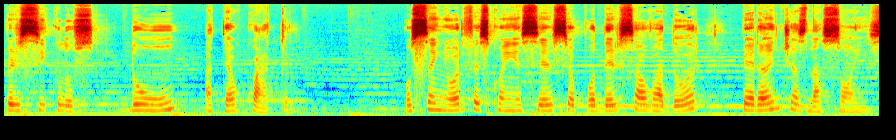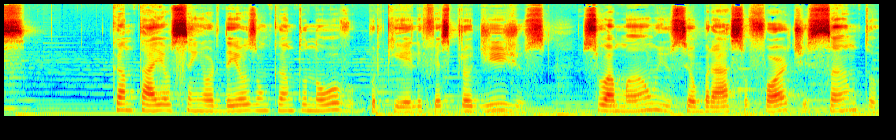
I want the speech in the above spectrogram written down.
versículos do 1 até o 4. O Senhor fez conhecer seu poder salvador perante as nações. Cantai ao Senhor Deus um canto novo, porque ele fez prodígios. Sua mão e o seu braço forte e santo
